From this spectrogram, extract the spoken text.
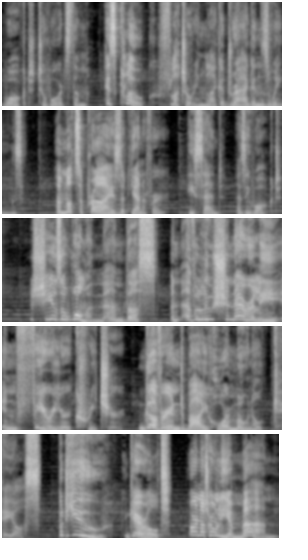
walked towards them, his cloak fluttering like a dragon's wings. I'm not surprised at Yennefer, he said as he walked. She is a woman and thus an evolutionarily inferior creature, governed by hormonal chaos. But you, Geralt, are not only a man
